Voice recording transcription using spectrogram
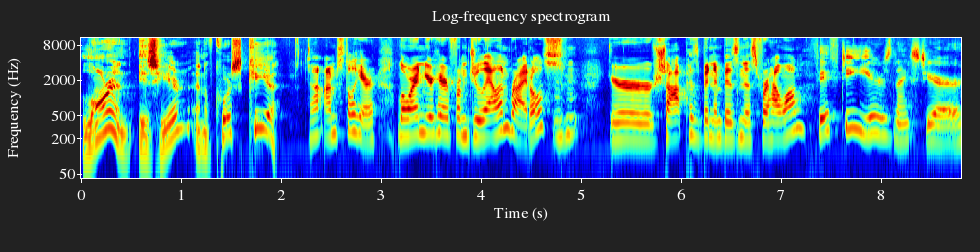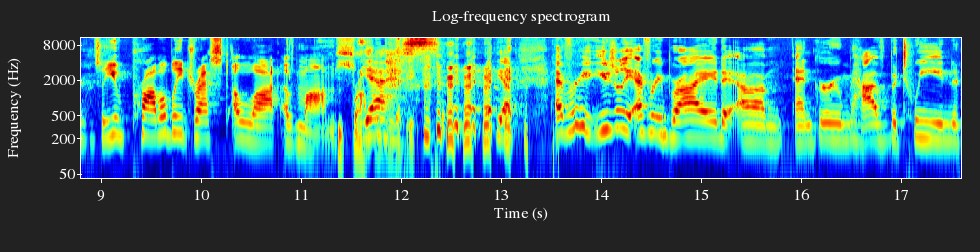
Lauren is here, and of course, Kia. I'm still here. Lauren, you're here from Julie Allen Bridals. Your shop has been in business for how long? 50 years next year. So you've probably dressed a lot of moms. Probably. Yes. yep. Every usually every bride um, and groom have between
